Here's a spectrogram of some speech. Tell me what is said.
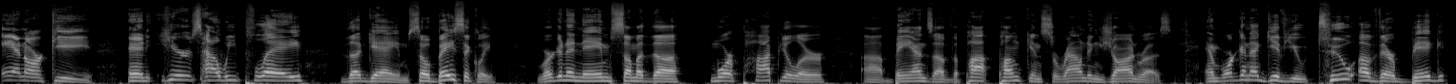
Anarchy. And here's how we play the game. So basically, we're going to name some of the more popular uh, bands of the pop, punk, and surrounding genres. And we're going to give you two of their big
